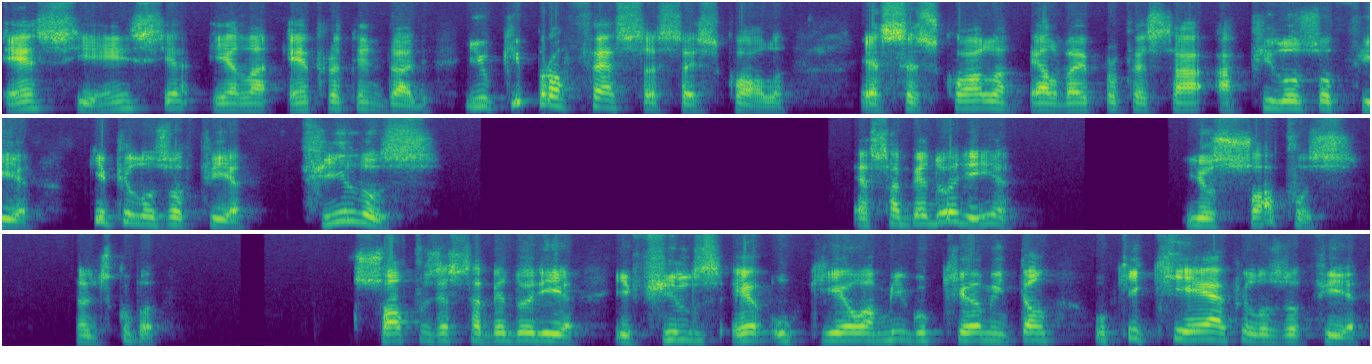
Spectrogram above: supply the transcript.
é ciência ela é fraternidade. E o que professa essa escola? Essa escola, ela vai professar a filosofia. Que filosofia? Filos é sabedoria. E os sofos, não, desculpa, sofos é sabedoria e filos é o que é o amigo que ama. Então, o que, que é a filosofia?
